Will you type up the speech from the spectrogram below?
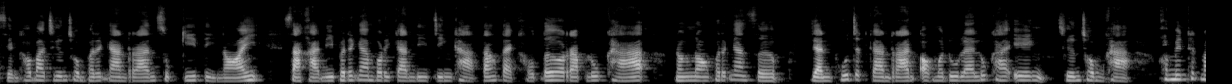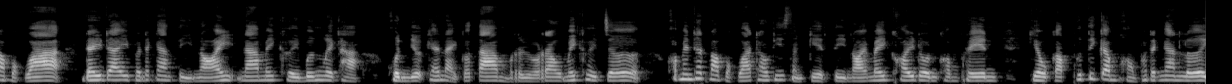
เสียงเข้ามาชื่นชมพนักงานร้านสุกี้ตีน้อย สาขานี้พนักงานบริการดีจริงค่ะ ตั้งแต่เคาน์เตอร์รับลูกค้า น้องๆพนักงานเสิร์ฟยันผู้จัดการร้านออกมาดูแลลูกค้าเอง ชื่นชมค่ะ คอมเมนต์ถัดมาบอกว่าใดๆพนักงานตีน้อยหน้าไม่เคยบึ้งเลยค่ะ คนเยอะแค่ไหนก็ตาม หรือเราไม่เคยเจอคอมเมนต์ถัดมาบอกว่าเท่าที่สังเกตตีน้อยไม่ค่อยโดนคอมเพลนเกี่ยวกับพฤติกรรมของพนักงานเลย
